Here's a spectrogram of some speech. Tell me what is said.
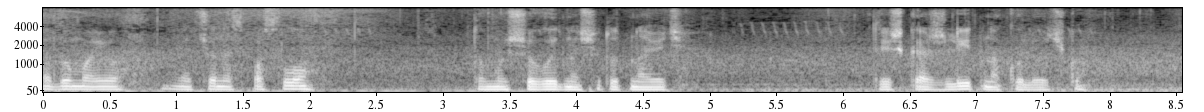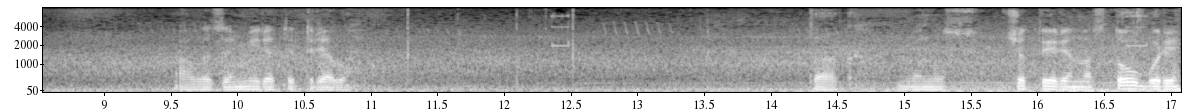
я думаю, нічого не спасло, тому що видно, що тут навіть трішки аж лід на кульочку. Але заміряти треба. Так, мінус 4 на стовбурі,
